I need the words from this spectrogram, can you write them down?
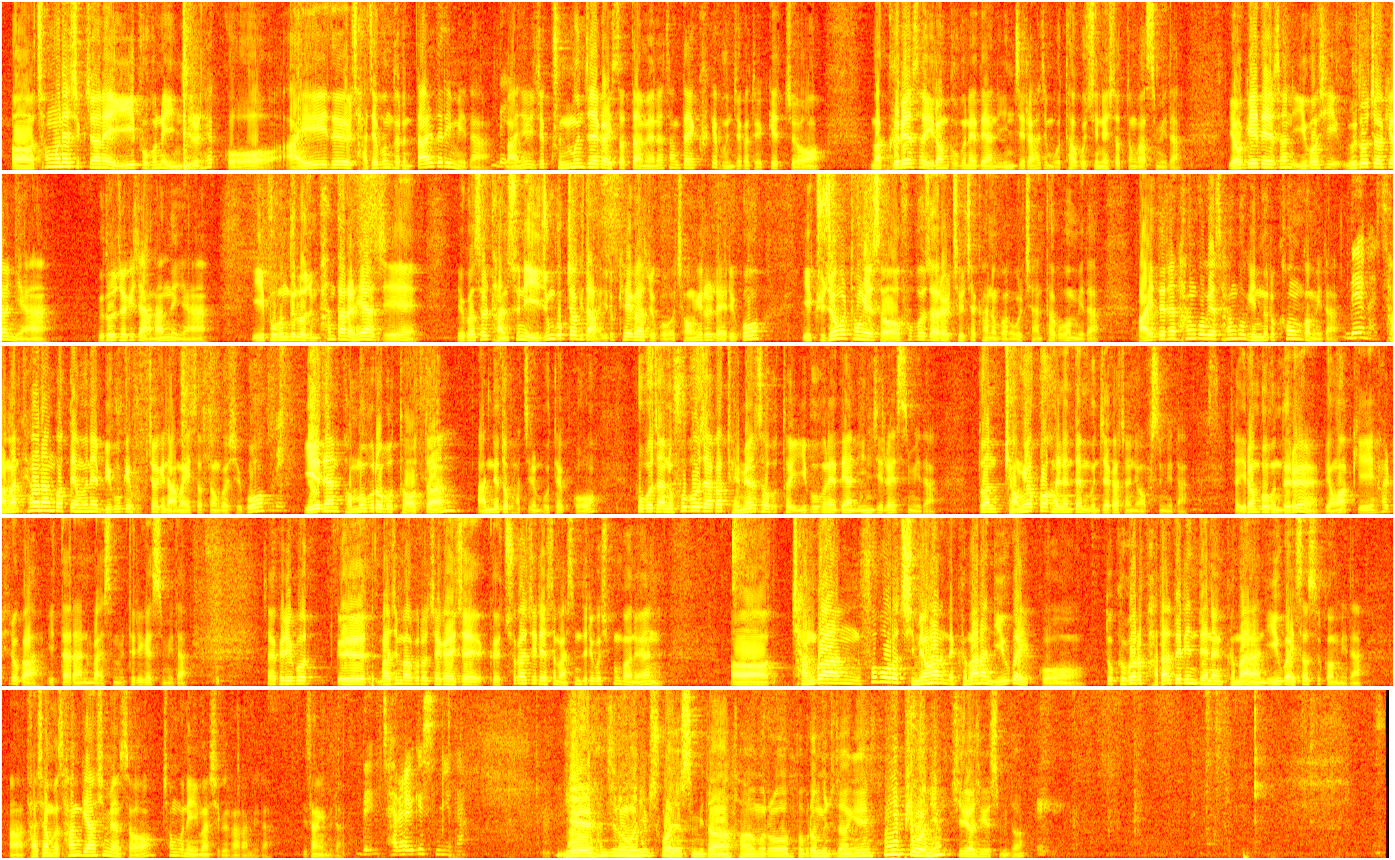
어, 청문회 직전에 이 부분을 인지를 했고 아이들 자제분들은 딸들입니다. 네. 만일 이제 군 문제가 있었다면 상당히 크게 문제가 됐겠죠. 막 그래서 이런 부분에 대한 인지를 하지 못하고 지내셨던 것 같습니다. 여기에 대해서는 이것이 의도적이었냐, 의도적이지 않았느냐 이 부분들로 좀 판단을 해야지 이것을 단순히 이중국적이다 이렇게 해가지고 정의를 내리고 이 규정을 통해서 후보자를 질책하는 건 옳지 않다고 봅니다. 아이들은 한국에서 한국인으로 커온 겁니다. 네, 맞습니다. 다만 태어난 것 때문에 미국의 국적이 남아 있었던 것이고 네. 이에 대한 법무부로부터 어떠한 안내도 받지를 못했고 후보자는 후보자가 되면서부터 이 부분에 대한 인지를 했습니다. 또한 병역과 관련된 문제가 전혀 없습니다. 자, 이런 부분들을 명확히 할 필요가 있다라는 말씀을 드리겠습니다. 자 그리고 그 마지막으로 제가 이제 그 추가 질의에서 말씀드리고 싶은 거는 어, 장관 후보로 지명하는데 그만한 이유가 있고 또 그거를 받아들인 데는 그만한 이유가 있었을 겁니다. 아, 다시 한번 상기하시면서 청문회 임하시길 바랍니다. 이상입니다. 네, 잘 알겠습니다. 예, 한진호 의원님 수고하셨습니다. 다음으로 더불어민주당의 홍익표 의원님 질의하시겠습니다.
